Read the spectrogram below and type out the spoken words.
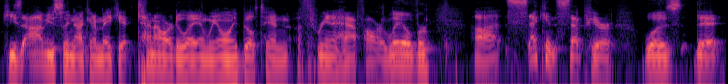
He's obviously not going to make it 10 hour delay, and we only built in a three and a half hour layover. Uh, second step here was that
